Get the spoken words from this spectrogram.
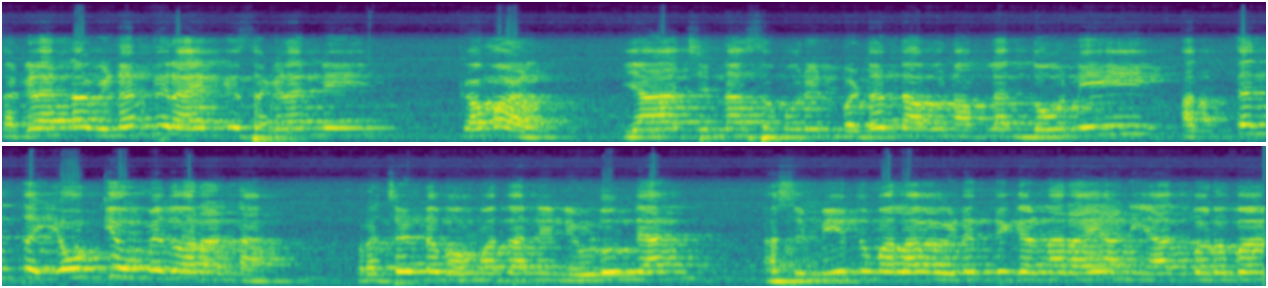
सगळ्यांना विनंती राहील की सगळ्यांनी कमळ या चिन्हासमोरील बटन दाबून आपल्या दोन्ही अत्यंत योग्य उमेदवारांना प्रचंड बहुमताने निवडून द्या. अशी मी तुम्हाला विनंती करणार आहे आणि याचबरोबर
